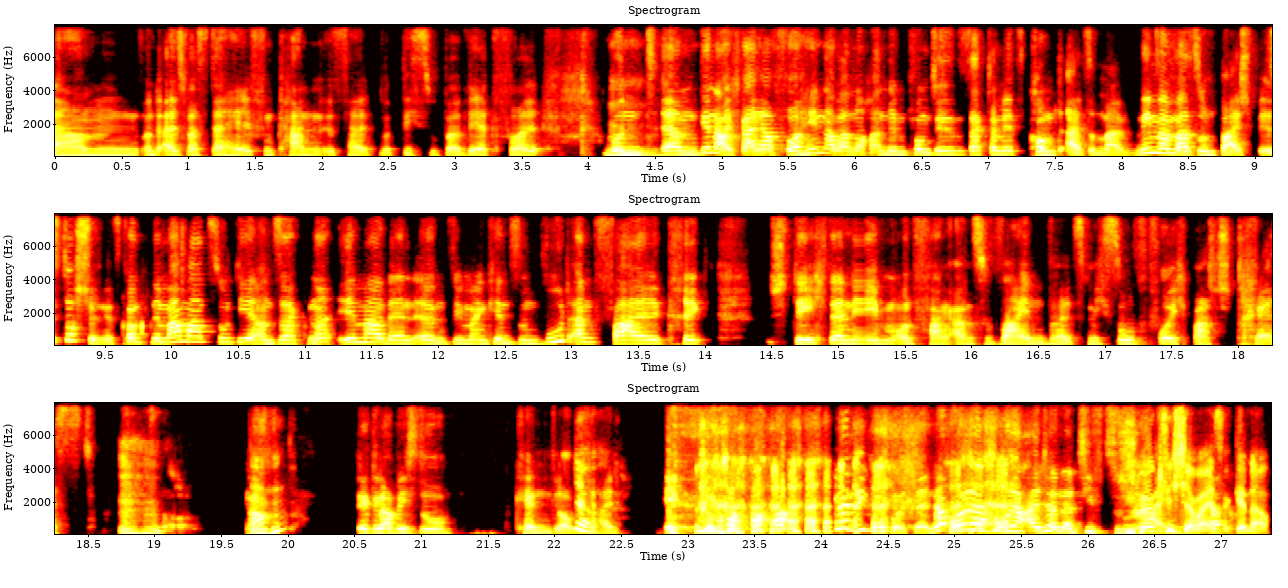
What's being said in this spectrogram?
Ähm, und alles, was da helfen kann, ist halt wirklich super wertvoll. Mhm. Und ähm, genau, ich war ja vorhin aber noch an dem Punkt, den wir gesagt haben, jetzt kommt also mal, nehmen wir mal so ein Beispiel, ist doch schön. Jetzt kommt eine Mama zu dir und sagt, ne, immer wenn irgendwie mein Kind so einen Wutanfall kriegt, stehe ich daneben und fange an zu weinen, weil es mich so furchtbar stresst. Mhm. So, ja? mhm. Wir, glaube ich, so kennen, glaube ja. ich, einen. Könnte ich mir vorstellen, ne? oder, oder alternativ zu schreien. Möglicherweise, ja? genau.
